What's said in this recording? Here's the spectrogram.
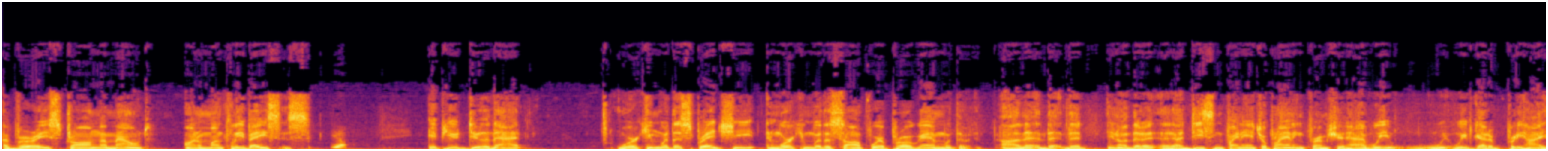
a very strong amount on a monthly basis. Yeah. If you do that, working with a spreadsheet and working with a software program with the, uh, that, that, that, you know that a, a, decent financial planning firm should have. We, we have got a pretty high,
